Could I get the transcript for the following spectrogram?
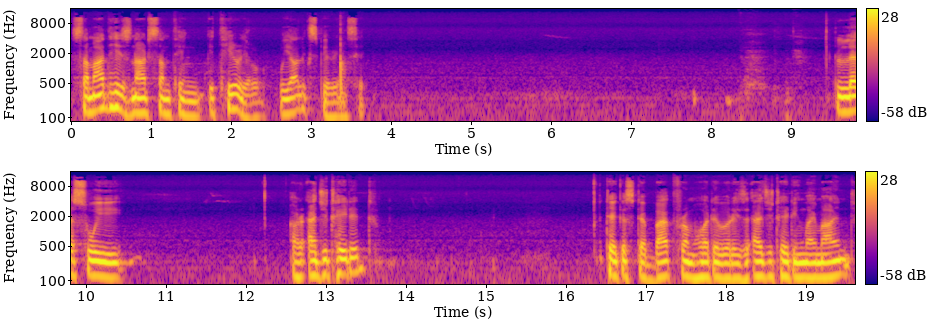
Samadhi is not something ethereal, we all experience it. Less we are agitated, take a step back from whatever is agitating my mind,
